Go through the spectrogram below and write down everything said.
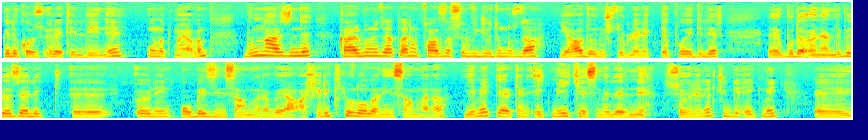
glikoz üretildiğini unutmayalım. Bunun haricinde karbonhidratların fazlası vücudumuzda yağ dönüştürülerek depo edilir. E, bu da önemli bir özellik. E, örneğin obez insanlara veya aşırı kilolu olan insanlara yemek yerken ekmeği kesmelerini söylenir. Çünkü ekmek e,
